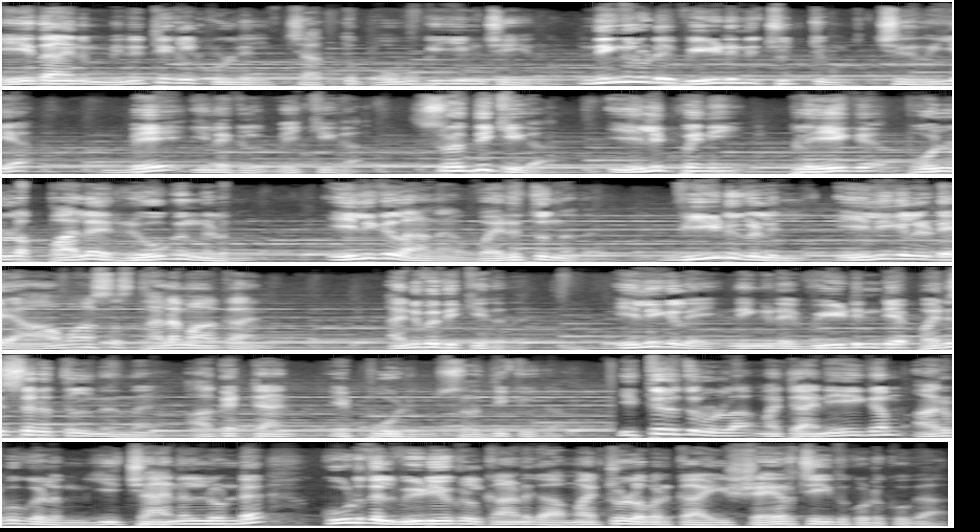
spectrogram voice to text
ഏതാനും മിനിറ്റുകൾക്കുള്ളിൽ ചത്തുപോവുകയും ചെയ്യുന്നു. നിങ്ങളുടെ വീടിന് ചുറ്റും ചെറിയ ബേ ഇലകൾ വയ്ക്കുക. ശ്രദ്ധിക്കുക. എലിപ്പനി പ്ലേഗ് പോലുള്ള പല രോഗങ്ങളും എലികളാണ് വരുത്തുന്നത്. വീടുകളിൽ എലികളുടെ ആവാസ സ്ഥലമാകാൻ അനുവദിക്കരുത്. എലികളെ നിങ്ങളുടെ വീടിന്റെ പരിസരത്തിൽ നിന്ന് അകറ്റാൻ എപ്പോഴും ശ്രദ്ധിക്കുക. ഇത്തരത്തിലുള്ള മറ്റനേകം അറിവുകളും ഈ ചാനലിലുണ്ട്. കൂടുതൽ വീഡിയോകൾ കാണുക മറ്റുള്ളവർക്കായി ഷെയർ ചെയ്തു കൊടുക്കുക.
